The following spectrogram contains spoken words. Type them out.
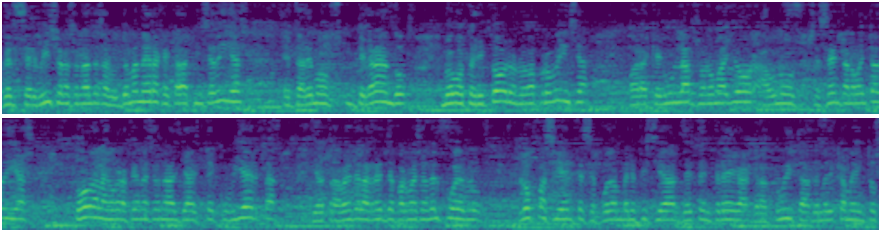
del Servicio Nacional de Salud. De manera que cada 15 días estaremos integrando nuevos territorios, nuevas provincias, para que en un lapso no mayor a unos 60, 90 días, toda la geografía nacional ya esté cubierta y a través de la red de farmacias del pueblo, los pacientes se puedan beneficiar de esta entrega gratuita de medicamentos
